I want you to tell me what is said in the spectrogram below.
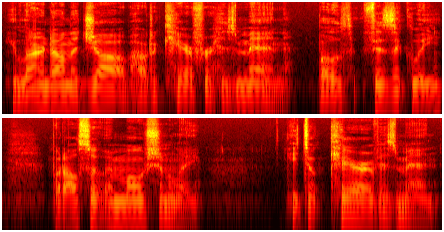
He learned on the job how to care for his men, both physically but also emotionally. He took care of his men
